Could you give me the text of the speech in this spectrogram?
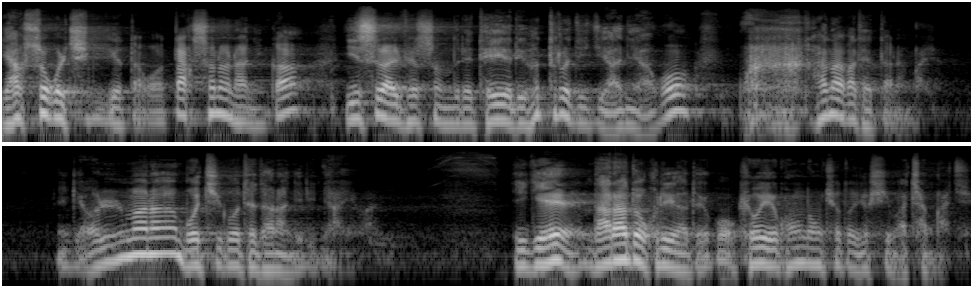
약속을 지키겠다고 딱 선언하니까 이스라엘 백성들의 대열이 흐트러지지 아니하고 확 하나가 됐다는 거예요. 이게 얼마나 멋지고 대단한 일이냐 이게 나라도 그래야 되고 교회 공동체도 역시 마찬가지.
